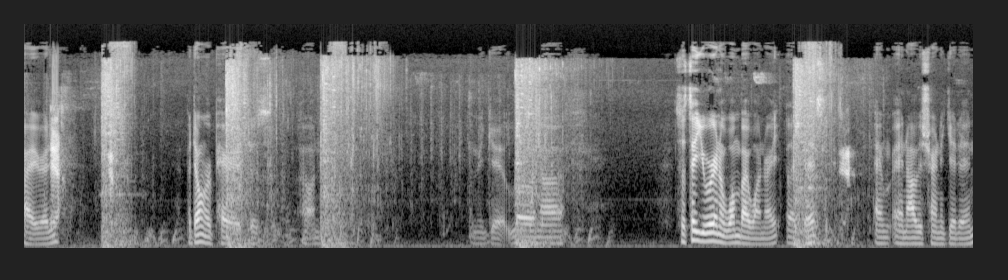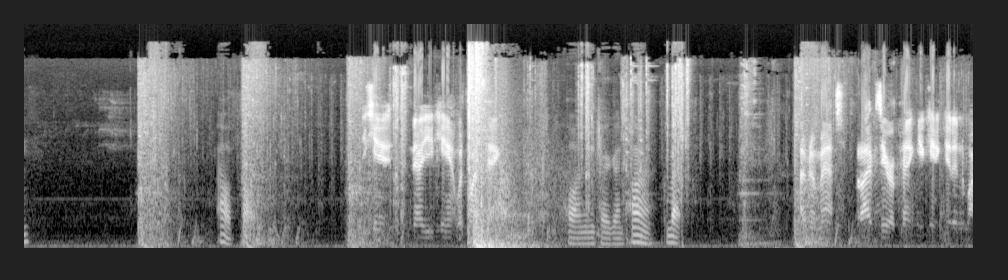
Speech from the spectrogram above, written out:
Alright, you ready? Yeah. But don't repair it, just... Oh, no. Let me get low enough. So let's say you were in a one by one, right? Like this? Yeah. And, and I was trying to get in. Oh, fuck. You can't, no you can't with my ping. Hold on, let me try again. Hold on, come back. I have no mats, but I have zero ping. You can't get into my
